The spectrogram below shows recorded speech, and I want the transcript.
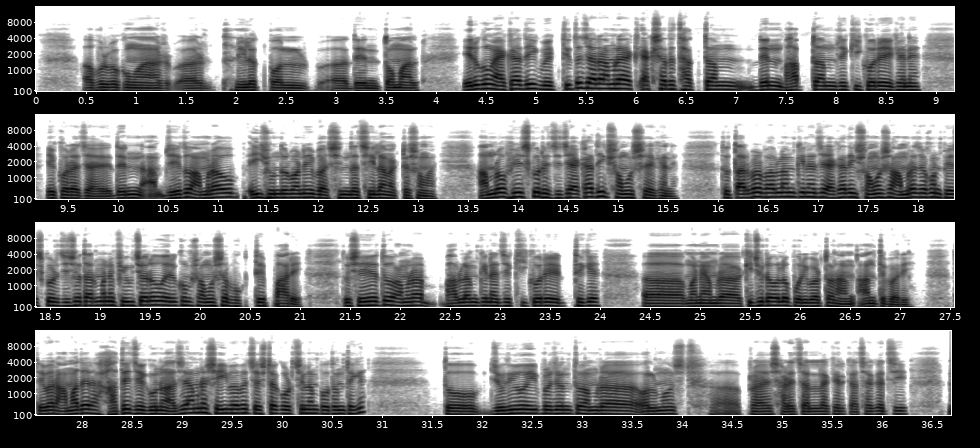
অপূর্ব কুমার নীলোৎপল দেন তমাল, এরকম একাধিক ব্যক্তিত্ব যারা আমরা এক, একসাথে থাকতাম, দেন ভাবতাম যে কী করে এখানে এ করা যায়। দেন যেহেতু আমরাও এই সুন্দরবনের বাসিন্দা ছিলাম একটা সময়, আমরাও ফেস করেছি যে একাধিক সমস্যা এখানে। তো তারপর ভাবলাম কিনা যে একাধিক সমস্যা আমরা যখন ফেস করেছি সে তার মানে ফিউচারেও এরকম সমস্যা ভুগতে পারে। তো সেহেতু আমরা ভাবলাম কিনা যে কী করে এর থেকে মানে আমরা কিছুটা হলেও পরিবর্তন আন- আনতে পারি। তো এবার আমাদের হাতে যেগুলো আছে, আমরা সেইভাবে চেষ্টা করছিলাম প্রথম থেকে। তো যদিও এই পর্যন্ত আমরা অলমোস্ট প্রায় সাড়ে চার লাখের কাছাকাছি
